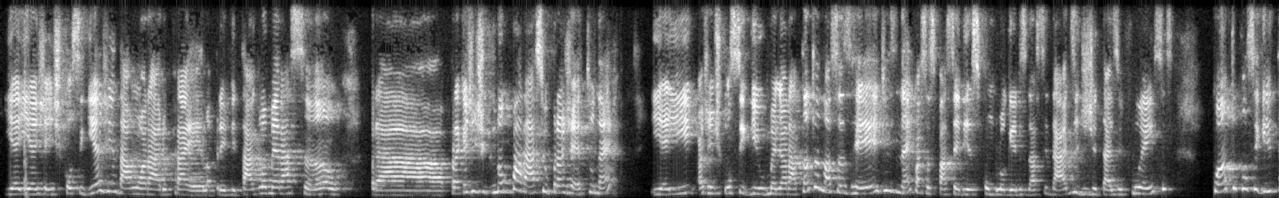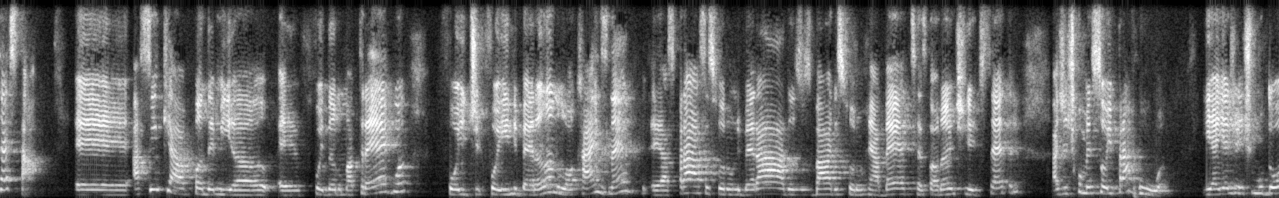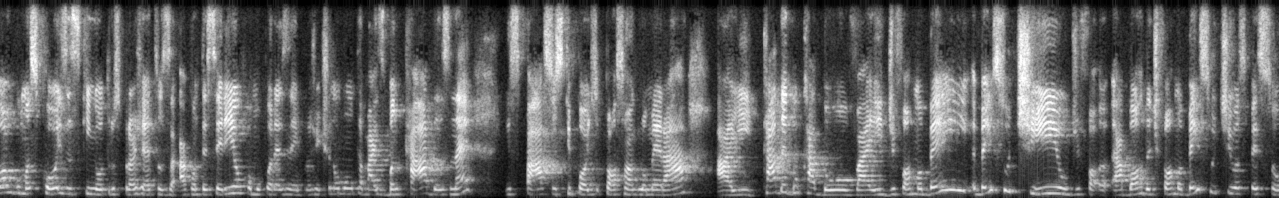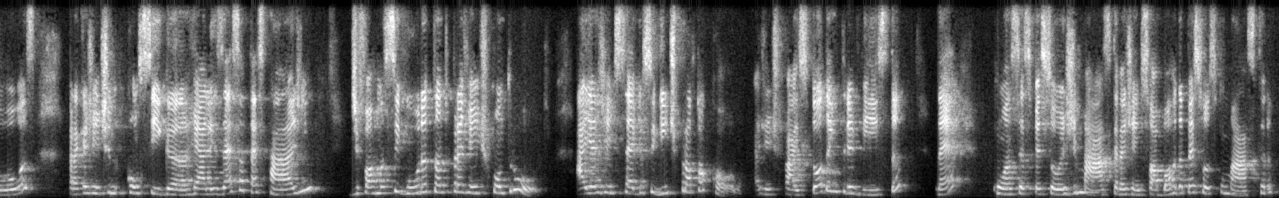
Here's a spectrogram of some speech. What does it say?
E aí a gente conseguia agendar um horário para ela, para evitar aglomeração, para que a gente não parasse o projeto, né? E aí a gente conseguiu melhorar tanto as nossas redes, né, com essas parcerias com blogueiros das cidades e digitais influências, quanto conseguir testar. É, assim que a pandemia é, foi dando uma trégua, foi, foi liberando locais, né? É, as praças foram liberadas, os bares foram reabertos, restaurantes, etc. A gente começou a ir para a rua. E aí a gente mudou algumas coisas que em outros projetos aconteceriam, como por exemplo, a gente não monta mais bancadas, né? Espaços que pode, possam aglomerar. Aí cada educador vai de forma bem, bem sutil, de, aborda de forma bem sutil as pessoas para que a gente consiga realizar essa testagem de forma segura, tanto para a gente quanto o outro. Aí a gente segue o seguinte protocolo: a gente faz toda a entrevista, né, com essas pessoas de máscara, a gente só aborda pessoas com máscara.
